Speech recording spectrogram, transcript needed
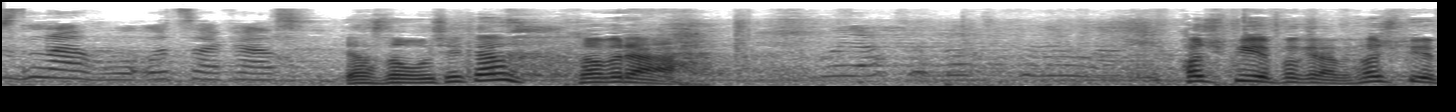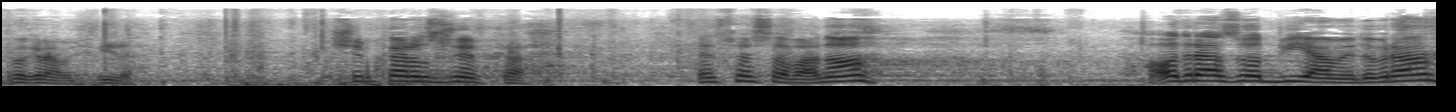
znowu uciekasz. Ja znowu uciekam? Dobra. Bo ja się dotknęłam. Chodź piłę pogramy, chodź piłę pogramy chwilę. Szybka rozgrzewka. Espresowa, no. Od razu odbijamy, dobra?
